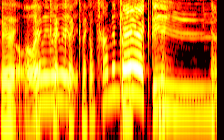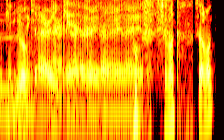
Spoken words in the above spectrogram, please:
wait, wait. Oh, Come wait, back, wait, wait, wait. I'm coming come back, back, come back. dude. Oh, can't. Okay, all right, okay, all right, all right, all right. Shalunk.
